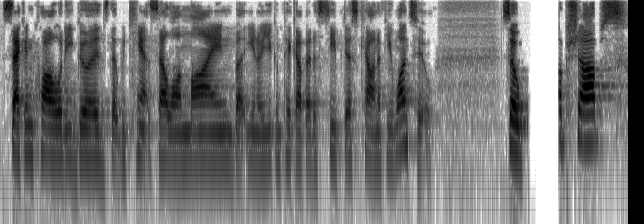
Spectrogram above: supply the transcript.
second quality goods that we can't sell online, but, you know, you can pick up at a steep discount if you want to. So pop-up shops,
